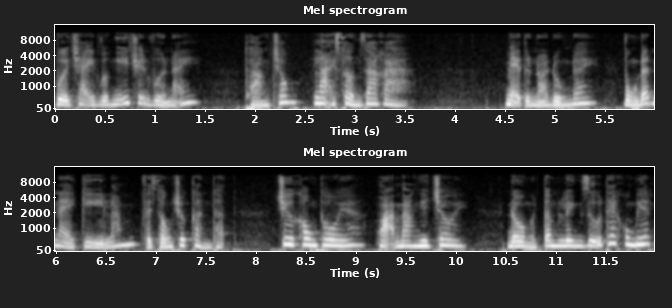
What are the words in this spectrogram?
Vừa chạy vừa nghĩ chuyện vừa nãy. Thoáng trông lại sờn ra gà. Mẹ tôi nói đúng đấy, Vùng đất này kỳ lắm, Phải sống cho cẩn thận. Chứ không thôi á, Họa mang như chơi. Đâu mà tâm linh giữ thế không biết.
